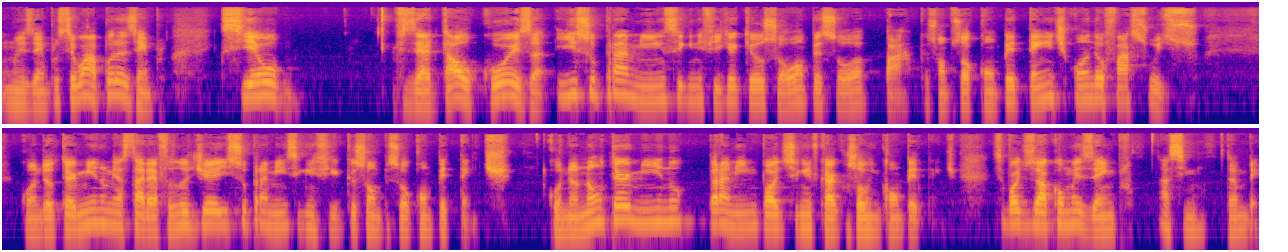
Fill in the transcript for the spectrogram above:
um exemplo seu. Ah, por exemplo, se eu fizer tal coisa, isso para mim significa que eu sou uma pessoa pá, que eu sou uma pessoa competente quando eu faço isso. Quando eu termino minhas tarefas no dia, isso para mim significa que eu sou uma pessoa competente. Quando eu não termino, para mim pode significar que eu sou incompetente. Você pode usar como exemplo assim também,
